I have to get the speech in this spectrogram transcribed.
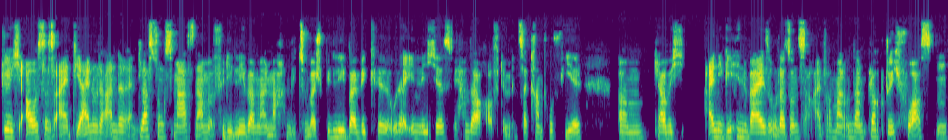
durchaus das ein, die ein oder andere Entlastungsmaßnahme für die Leber mal machen, wie zum Beispiel Leberwickel oder ähnliches. Wir haben da auch auf dem Instagram-Profil, ähm, glaube ich, einige Hinweise oder sonst auch einfach mal unseren Blog durchforsten.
